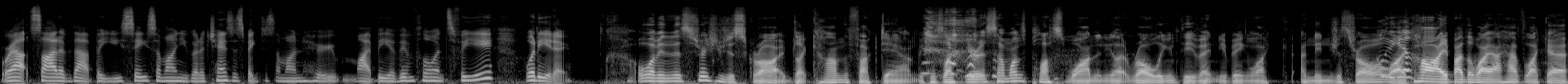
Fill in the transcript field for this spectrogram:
We're outside of that, but you see someone, you've got a chance to speak to someone who might be of influence for you. What do you do? Well, I mean, the situation you described, like, calm the fuck down because, like, you're at someone's plus one and you're like rolling into the event and you're being like a ninja thrower. Like, hi, by the way, I have like a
